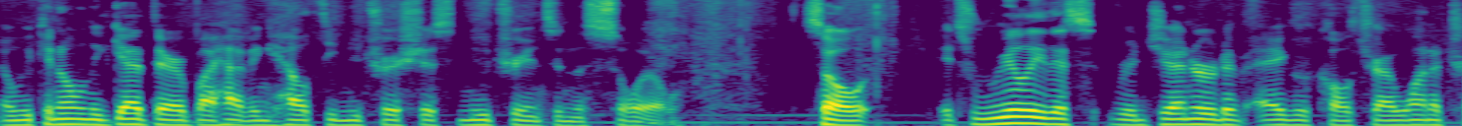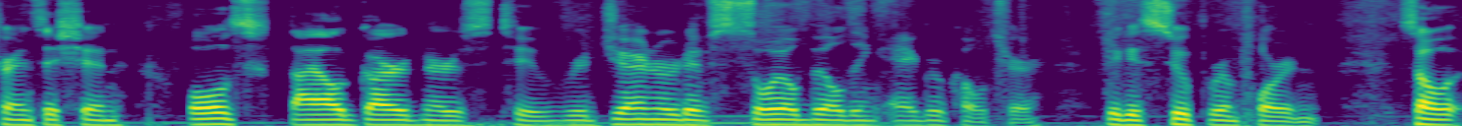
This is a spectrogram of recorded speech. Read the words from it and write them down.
And we can only get there by having healthy, nutritious nutrients in the soil. So it's really this regenerative agriculture. I want to transition old style gardeners to regenerative soil building agriculture. I think it's super important. So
